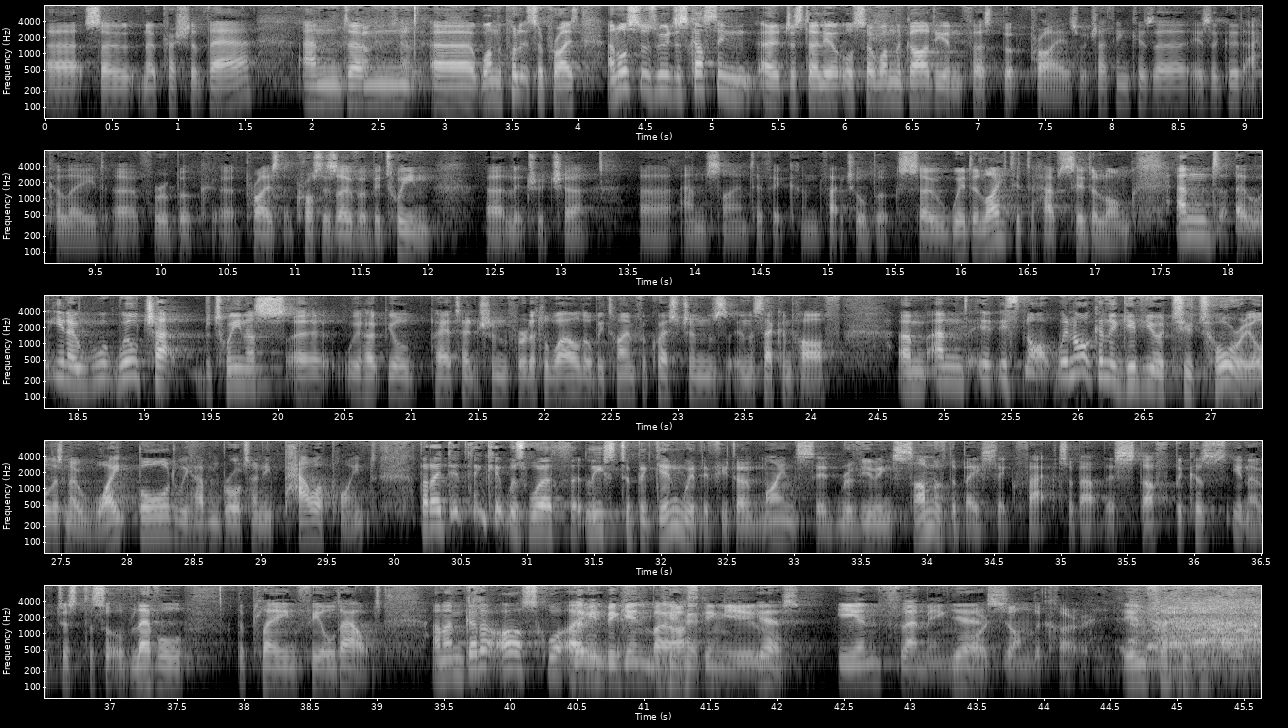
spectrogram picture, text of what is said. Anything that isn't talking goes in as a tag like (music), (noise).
Uh, so no pressure there. And um, uh, won the Pulitzer Prize. And also, as we were discussing uh, just earlier, also won the Guardian First Book Prize, which I think is a, is a good accolade uh, for a book prize that crosses over between literature uh, and scientific and factual books. So we're delighted to have Sid along. And, uh, you know, we'll chat between us. Uh, we hope you'll pay attention for a little while. There'll be time for questions in the second half. Um, and it's not, we're not going to give you a tutorial. There's no whiteboard. We haven't brought any PowerPoint. But I did think it was worth, at least to begin with, if you don't mind, Sid, reviewing some of the basic facts about this stuff because, you know, just to sort of level the playing field out. And I'm going to ask what I Let I... me begin by (laughs) asking you. yes. Ian Fleming yes. or John le Carre? Ian Fleming.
